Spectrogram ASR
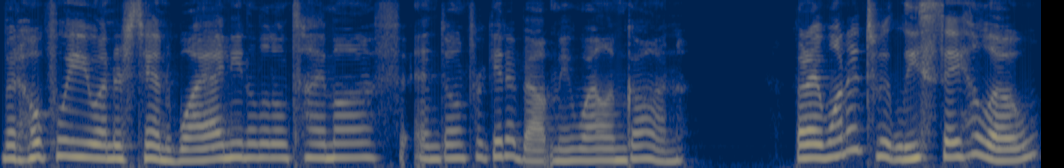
but hopefully you understand why I need a little time off and don't forget about me while I'm gone. But I wanted to at least say hello,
